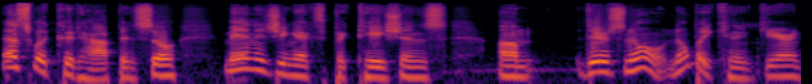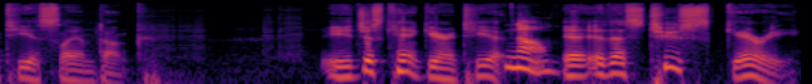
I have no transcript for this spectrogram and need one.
that's what could happen. So managing expectations, um, there's no nobody can guarantee a slam dunk. You just can't guarantee it. No. I- I- that's too scary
